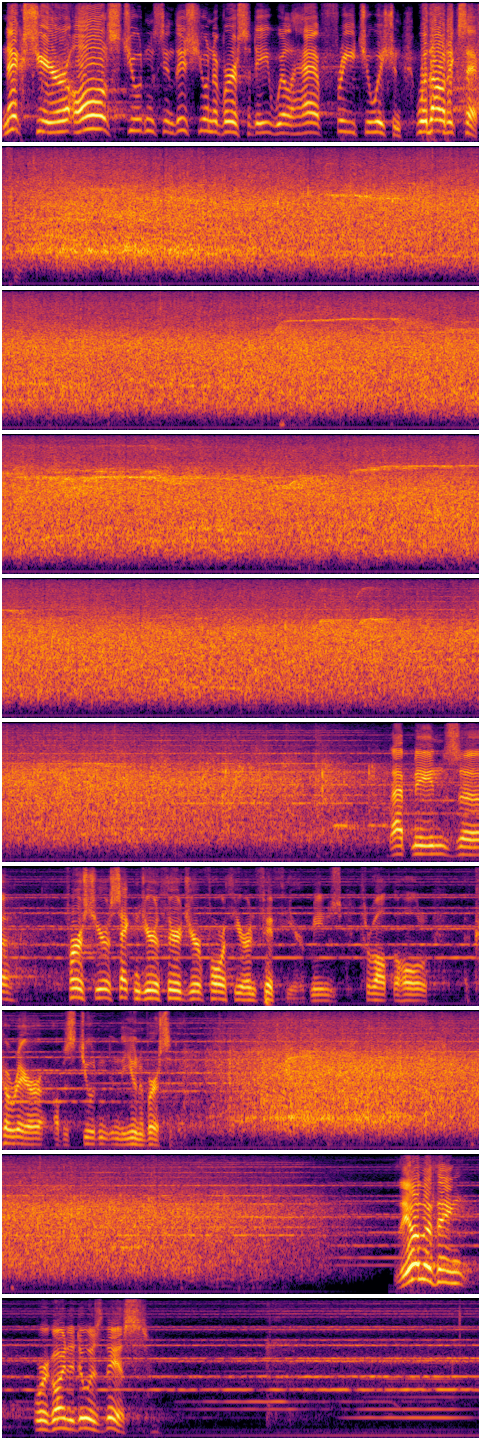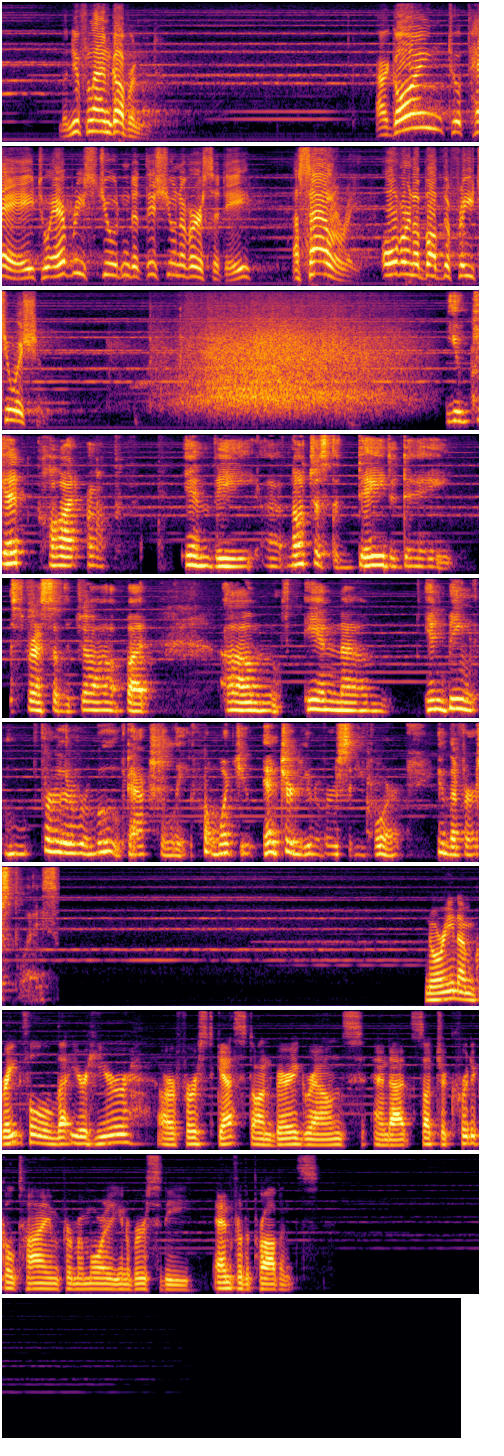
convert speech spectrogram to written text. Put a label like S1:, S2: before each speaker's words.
S1: Next year, all students in this university will have free tuition, without exception. That means uh, first year, second year, third year, fourth year, and fifth year. It means throughout the whole career of a student in the university. The other thing we're going to do is this the Newfoundland government are going to pay to every student at this university a salary over and above the free tuition.
S2: You get caught up in the uh, not just the day to day stress of the job, but um, in um, in being further removed actually from what you entered university for in the first place.
S3: Noreen, I'm grateful that you're here, our first guest on Barrie Grounds, and at such a critical time for Memorial University and for the province.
